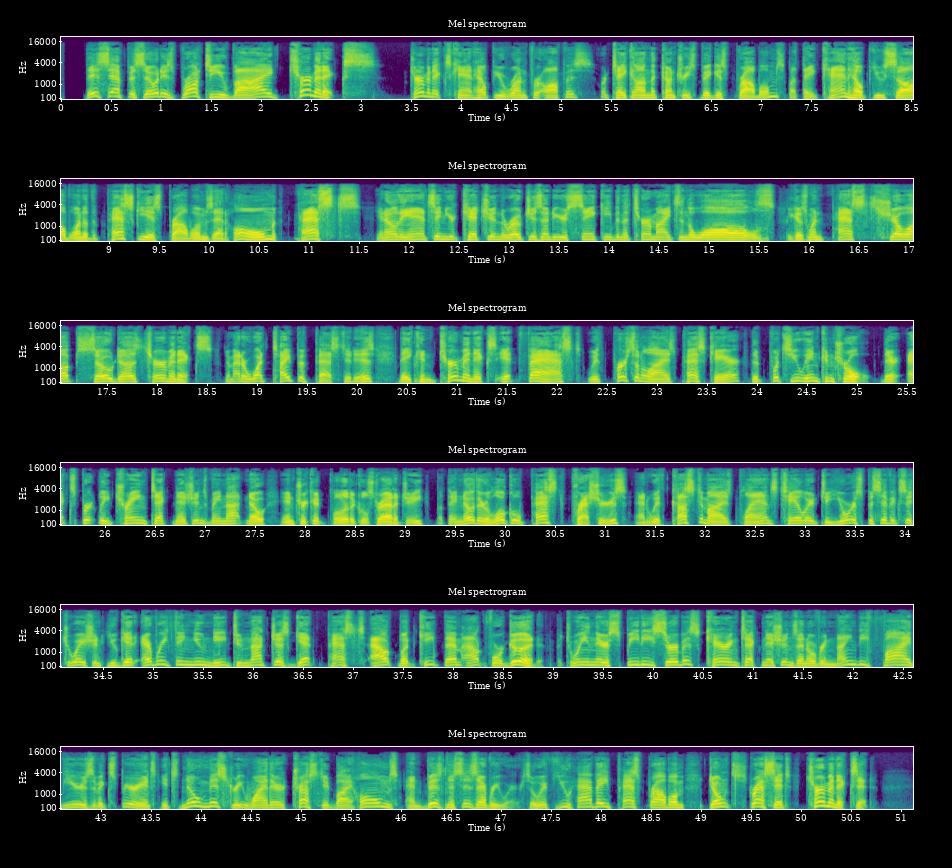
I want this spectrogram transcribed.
This episode is brought to you by Terminix. Terminix can't help you run for office or take on the country's biggest problems, but they can help you solve one of the peskiest problems at home pests. You know, the ants in your kitchen, the roaches under your sink, even the termites in the walls. Because when pests show up, so does Terminix. No matter what type of pest it is, they can Terminix it fast with personalized pest care that puts you in control. Their expertly trained technicians may not know intricate political strategy, but they know their local pest pressures, and with customized plans tailored to your specific situation, you get everything you need to not just get pests out, but keep them out for good. Between their speedy service, caring technicians, and over 95 years of experience, it's no mystery why they're trusted by homes and businesses everywhere. So if you have a pest problem, don't stress it, Terminix it.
